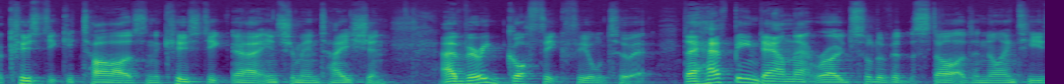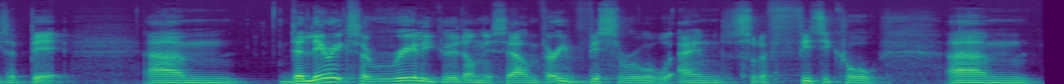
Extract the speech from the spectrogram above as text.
acoustic guitars and acoustic uh, instrumentation, a very gothic feel to it. They have been down that road sort of at the start of the 90s a bit. Um, the lyrics are really good on this album, very visceral and sort of physical. Um,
